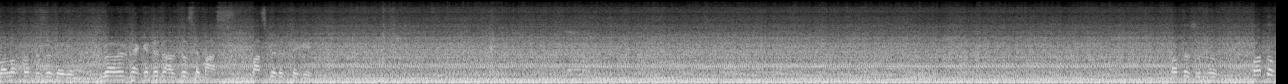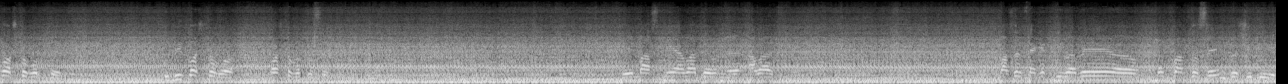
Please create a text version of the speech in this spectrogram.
বলক করতেছে দেখুন। কীভাবে প্যাকেটে ঢালতেছে মাছ, বাস্কেটের থেকে। সুন্দর কত কষ্ট করতে খুবই কষ্টকর কষ্ট করতেছে। এই মাছ নিয়ে আবার দেখুন, আবার মাছের প্যাকেট কীভাবে মুখ বাঁধতেছে রশি দিয়ে।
